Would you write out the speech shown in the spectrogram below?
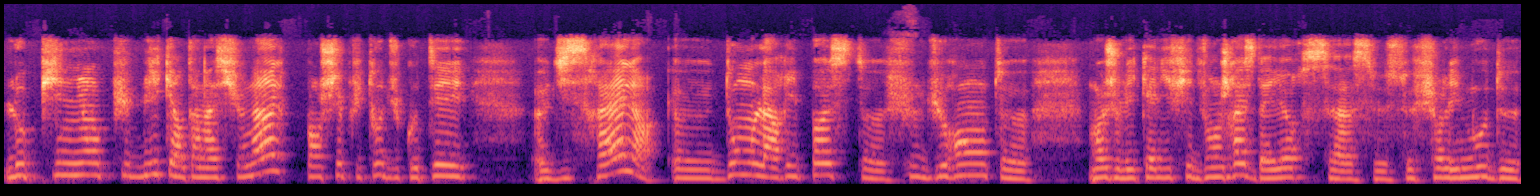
l'opinion publique internationale penchait plutôt du côté d'Israël, dont la riposte fulgurante, moi je l'ai qualifiée de vengeresse, d'ailleurs ce, ce, furent les mots de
